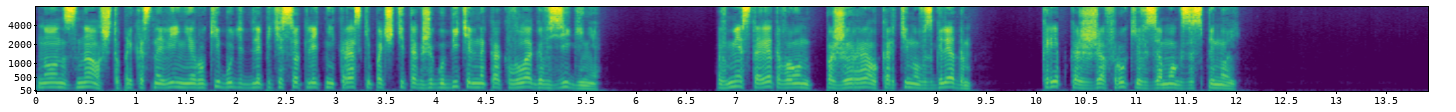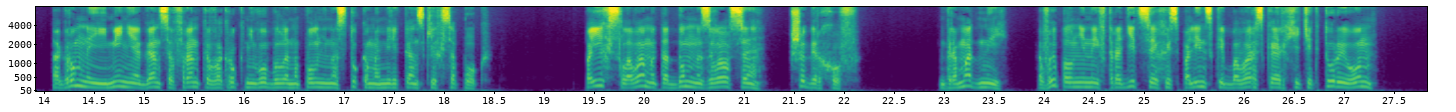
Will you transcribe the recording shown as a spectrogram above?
Но он знал, что прикосновение руки будет для пятисотлетней краски почти так же губительно, как влага в Зигине — Вместо этого он пожирал картину взглядом, крепко сжав руки в замок за спиной. Огромное имение Ганса Франка вокруг него было наполнено стуком американских сапог. По их словам, этот дом назывался Шоберхоф. Громадный, выполненный в традициях исполинской баварской архитектуры, он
